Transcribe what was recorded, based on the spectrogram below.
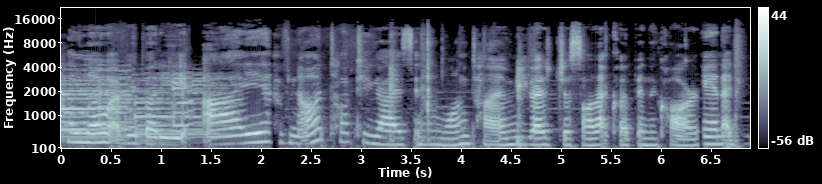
Hello, everybody. I have not talked to you guys in a long time. You guys just saw that clip in the car, and I didn't even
